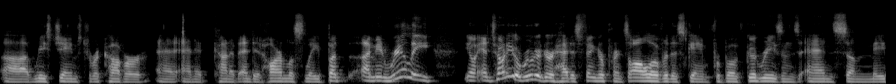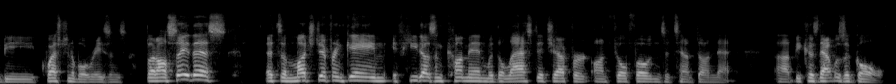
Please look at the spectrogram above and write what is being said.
uh, Reece James to recover, and, and it kind of ended harmlessly. But I mean, really, you know, Antonio Rudiger had his fingerprints all over this game for both good reasons and some maybe questionable reasons. But I'll say this: it's a much different game if he doesn't come in with the last ditch effort on Phil Foden's attempt on net, uh, because that was a goal.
